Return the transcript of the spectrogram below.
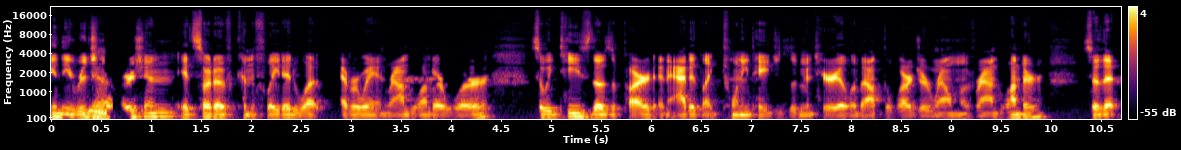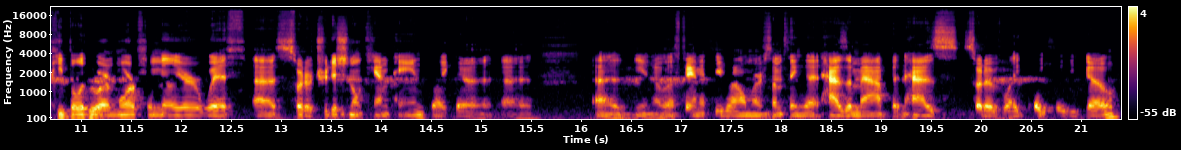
In the original yeah. version, it sort of conflated what Everway and Roundwander were. So we teased those apart and added like 20 pages of material about the larger realm of Roundwander so that people who are more familiar with uh, sort of traditional campaigns like a, a, a, you know a fantasy realm or something that has a map and has sort of like places you go,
